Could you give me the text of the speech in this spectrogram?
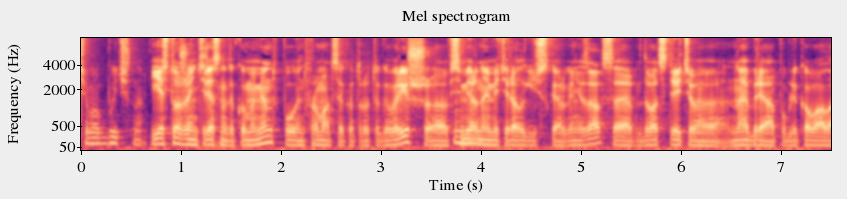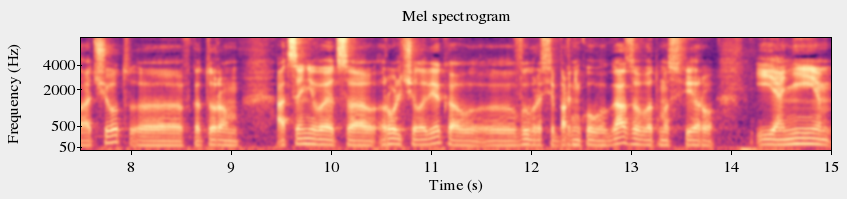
чем обычно. Есть тоже интересный такой момент по информации, которую ты говоришь. Э, Всемирная mm-hmm. метеорологическая организация 23 ноября опубликовала отчет, э, в котором оценивается роль человека в выбросе парниковых газов в атмосферу. И они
